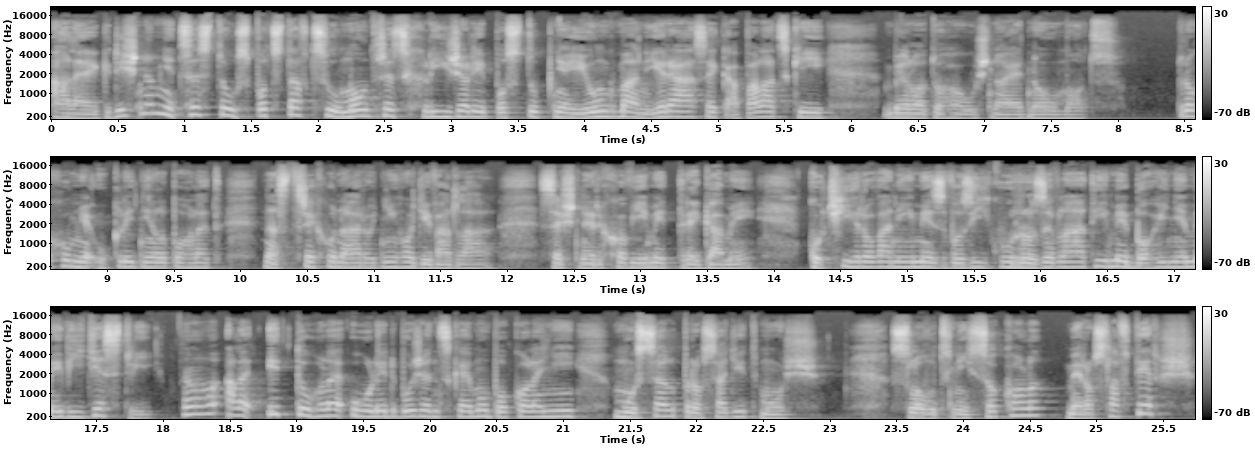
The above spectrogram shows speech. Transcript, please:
Ale když na mě cestou z podstavců moudře schlíželi postupně Jungman, Jirásek a Palacký, bylo toho už najednou moc. Trochu mě uklidnil pohled na střechu Národního divadla se šnirchovými trigami, kočírovanými z vozíků rozevlátými bohyněmi vítězství. No, ale i tuhle úlitbu ženskému pokolení musel prosadit muž. Sloutný sokol Miroslav Tyrš.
